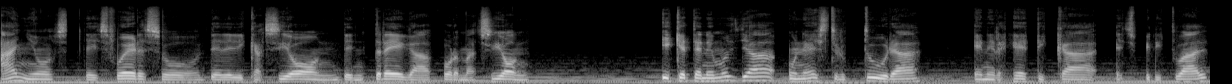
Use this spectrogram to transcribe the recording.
años de esfuerzo, de dedicación, de entrega, formación, y que tenemos ya una estructura energética, espiritual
